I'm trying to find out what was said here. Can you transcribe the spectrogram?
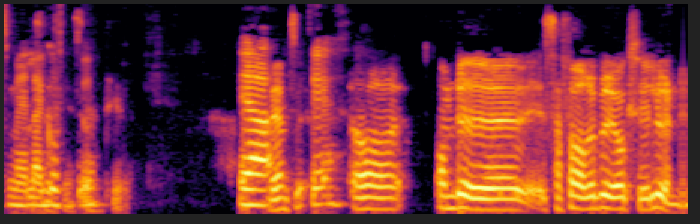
Som är Lagotto. Ja, Vem, det. Om du, Safari bor ju också i Lund.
